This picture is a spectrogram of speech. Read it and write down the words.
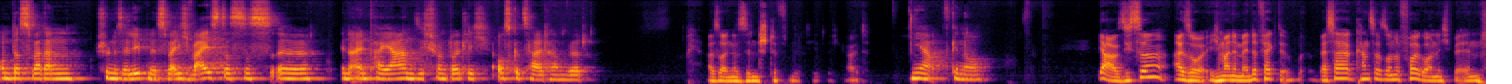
und das war dann ein schönes Erlebnis, weil ich weiß, dass das äh, in ein paar Jahren sich schon deutlich ausgezahlt haben wird. Also eine sinnstiftende Tätigkeit. Ja, genau. Ja, siehst du, also ich meine, im Endeffekt, besser kannst du ja so eine Folge auch nicht beenden.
